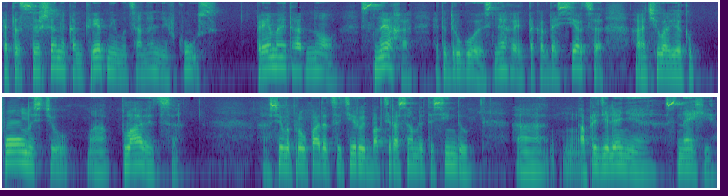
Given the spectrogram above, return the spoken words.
Это совершенно конкретный эмоциональный вкус. Прямо это одно. Снеха — это другое. Снеха — это когда сердце а, человека полностью а, плавится. Сила Прабхупада цитирует Бхактирасамрита Синду — а, определение снехи.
